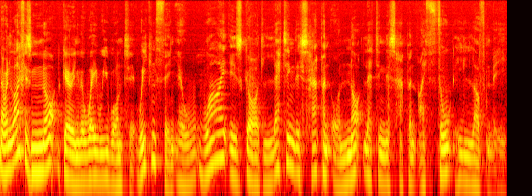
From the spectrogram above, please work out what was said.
Now, when life is not going the way we want it, we can think, you know, why is God letting this happen or not letting this happen? I thought he loved me.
